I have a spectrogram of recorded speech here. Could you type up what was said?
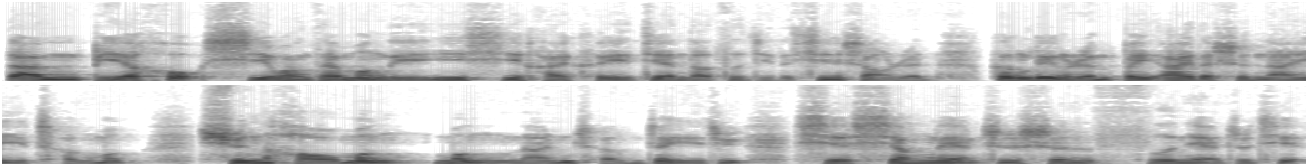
但别后，希望在梦里依稀还可以见到自己的心上人。更令人悲哀的是，难以成梦，寻好梦，梦难成。这一句写相恋之深，思念之切。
